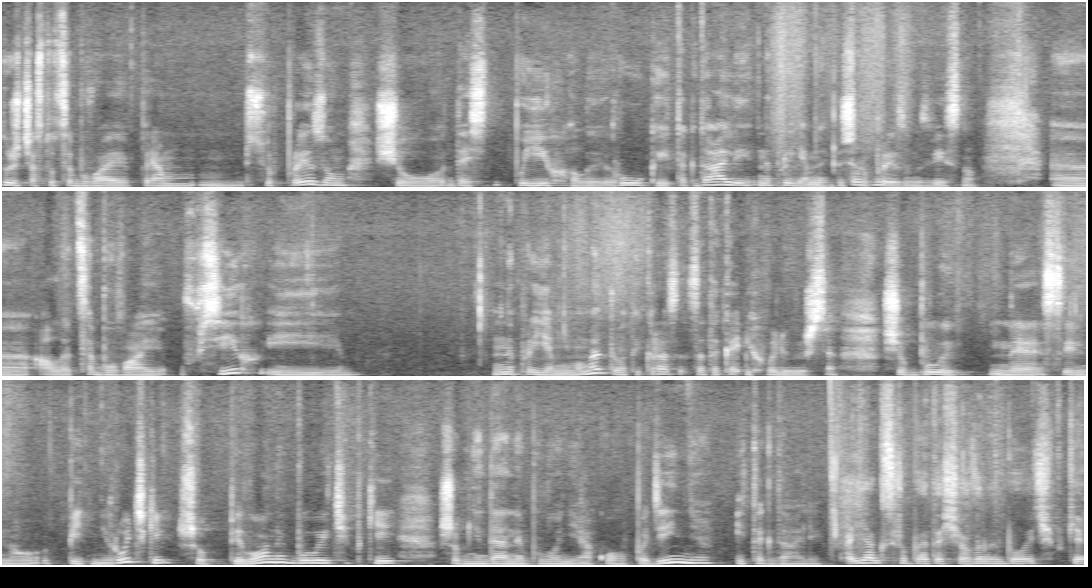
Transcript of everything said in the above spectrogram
Дуже часто це буває прям сюрпризом, що десь поїхали руки і так далі. Неприємним сюрпризом, звісно. Е, але це буває у всіх і неприємні моменти, от якраз за таке і хвилюєшся, щоб були не сильно підні ручки, щоб пілони були чіпкі, щоб ніде не було ніякого падіння і так далі. А як зробити, щоб вони були чіпкі?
